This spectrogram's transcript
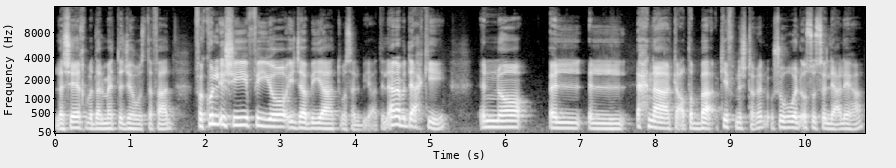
لشيخ بدل ما يتجه واستفاد. فكل إشي فيه إيجابيات وسلبيات. اللي أنا بدي أحكيه إنه ال ال إحنا كأطباء كيف نشتغل وشو هو الأسس اللي عليها؟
